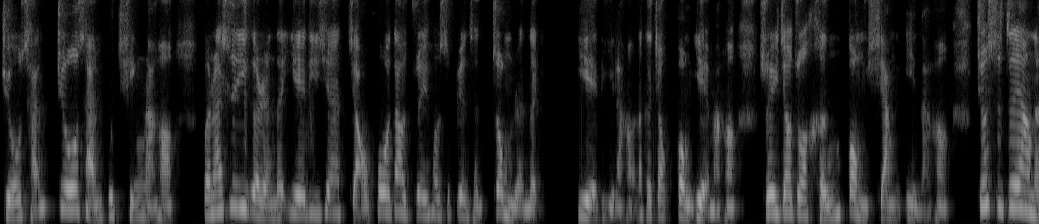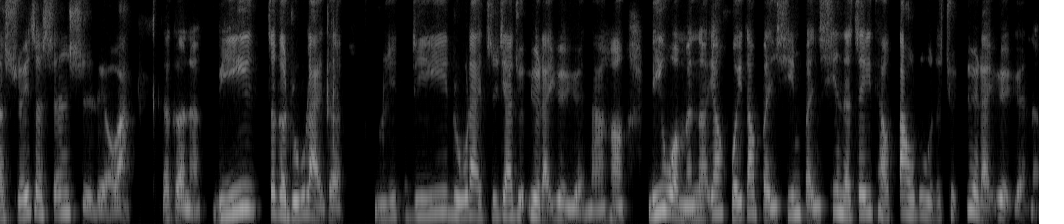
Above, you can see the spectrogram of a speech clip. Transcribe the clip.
纠缠纠缠不清了哈，本来是一个人的业力，现在缴获到最后是变成众人的。业力，然后那个叫共业嘛哈，所以叫做恒共相应啊哈，就是这样的。随着生死流啊，这个呢离这个如来的离离如来之家就越来越远了哈，离我们呢要回到本心本性的这一条道路的就越来越远了。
